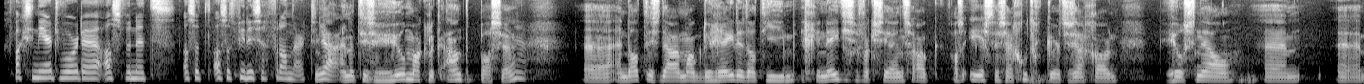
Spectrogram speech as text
gevaccineerd worden als, we het, als, het, als het virus zich verandert. Ja, en het is heel makkelijk aan te passen. Eh, en dat is daarom ook de reden dat die genetische vaccins ook als eerste zijn goedgekeurd. Ze zijn gewoon heel snel ehm, ehm,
